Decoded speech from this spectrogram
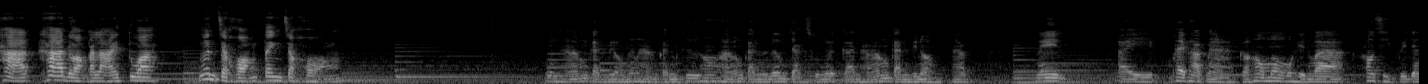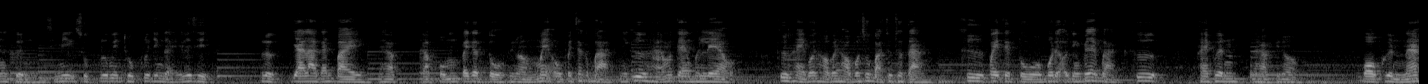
ขาดค่าดองกันหลายตัว เงินเจะของแต่งเจะของ เงินหาน้ำกันพี่น้องเงินหาน้ำกันคือเฮาหาน้ำกันเริ่มจากศูนย์ด้วยกันหาน้ำกันพี่น้องนะครับ ในไอ้ไพ่ภาคหน้าก็เฮามองบ่เห็นว่าเฮาสิเป็นจังขึ้นสิมีสุขหรือไม่ทุกข์หรือจังไดหรือสิเลิกยาลากันไปนะครับกับผมไปตัดโตพี่น้องไม่เอาไปจักบาทนี่คือหามาแต่งเพิ่นแล้ว คือให้บ่เฒ่าไปเฒ่าบ่สุบาททุกสตางค์คือไปแต่ตัวบ่ได้เอาจังไปจักบาทคือให้เพิ่นนะครับพี่น้อง บ่เพิ่นนะ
